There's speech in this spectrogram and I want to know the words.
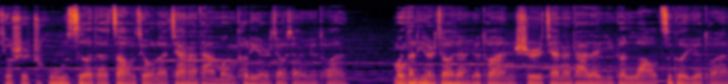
就是出色地造就了加拿大蒙特利尔交响乐团。蒙特利尔交响乐团是加拿大的一个老资格乐团。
